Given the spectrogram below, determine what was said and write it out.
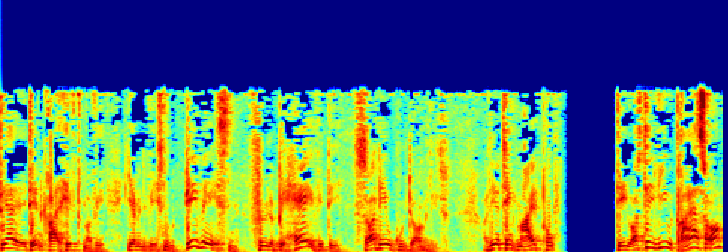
Det har jeg i den grad hæftet mig ved. Jamen hvis nu det væsen føler behag ved det, så er det jo guddommeligt. Og det har jeg tænkt meget på. Det er jo også det, livet drejer sig om.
